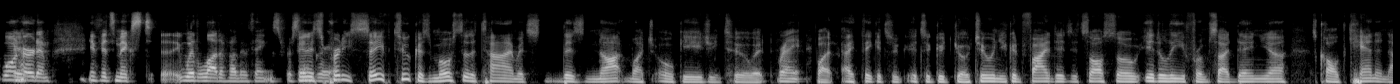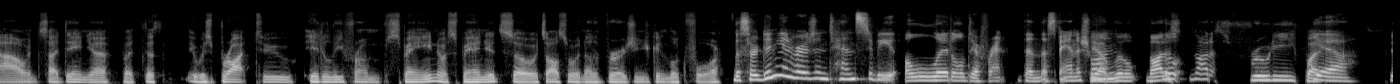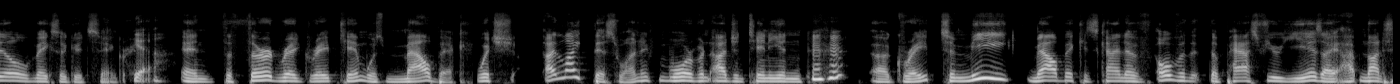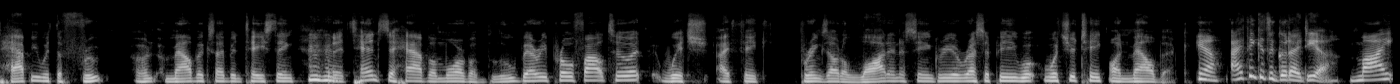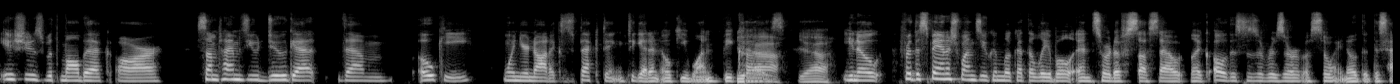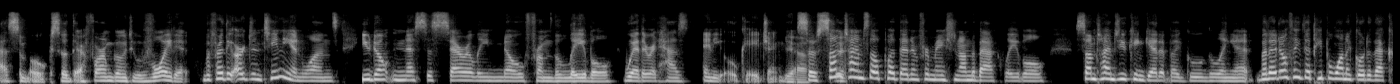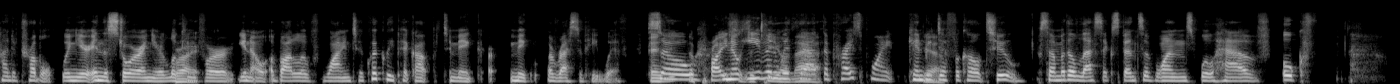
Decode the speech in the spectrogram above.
won't and, hurt him if it's mixed uh, with a lot of other things for sangria. and it's pretty safe too because most of the time it's there's not much oak aging to it right but i think it's a it's a good go-to and you can find it it's also italy from sardinia it's called Cannonau in sardinia but the it was brought to Italy from Spain or Spaniards, so it's also another version you can look for. The Sardinian version tends to be a little different than the Spanish yeah, one. Yeah, little not little, as not as fruity, but yeah, still makes a good sangria. Yeah. And the third red grape, Kim, was Malbec, which I like this one. It's more of an Argentinian mm-hmm. uh, grape. To me, Malbec is kind of over the, the past few years. I, I'm not as happy with the fruit Malbecs I've been tasting, mm-hmm. but it tends to have a more of a blueberry profile to it, which I think brings out a lot in a sangria recipe. What's your take on Malbec? Yeah, I think it's a good idea. My issues with Malbec are sometimes you do get them oaky when you're not expecting to get an oaky one because yeah, yeah. you know for the spanish ones you can look at the label and sort of suss out like oh this is a reserva so i know that this has some oak so therefore i'm going to avoid it but for the argentinian ones you don't necessarily know from the label whether it has any oak aging yeah. so sometimes they'll put that information on the back label sometimes you can get it by googling it but i don't think that people want to go to that kind of trouble when you're in the store and you're looking right. for you know a bottle of wine to quickly pick up to make make a recipe with and so you know even with that. that. the price point can be difficult too some of the less expensive ones will have oak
